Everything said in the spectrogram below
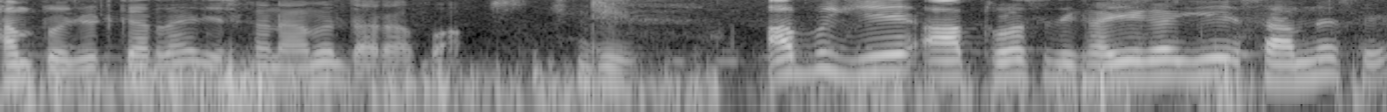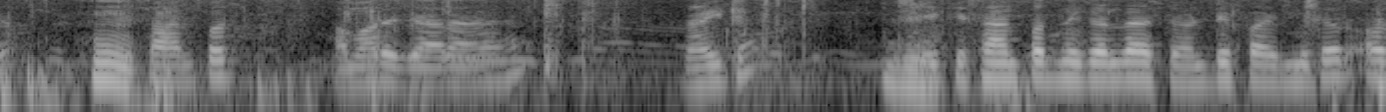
हम प्रोजेक्ट कर रहे हैं जिसका नाम है दारा फार्म्स। जी। अब ये आप थोड़ा सा दिखाइएगा ये सामने से हम्म, किसान पथ हमारे जा रहा है राइट है? जी। ये किसान पथ निकल रहा है सेवेंटी फाइव मीटर और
